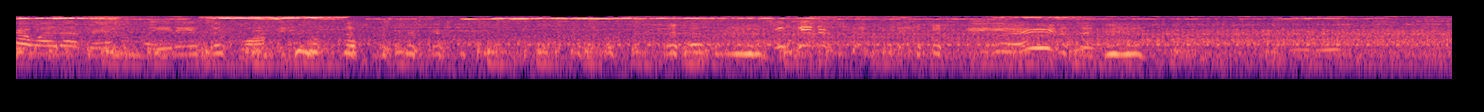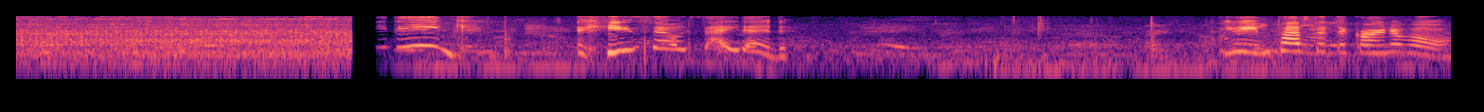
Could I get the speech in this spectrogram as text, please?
figure out why that random lady is just walking. She can't fix. What do you think? He's so excited. You eating puffs at the carnival?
